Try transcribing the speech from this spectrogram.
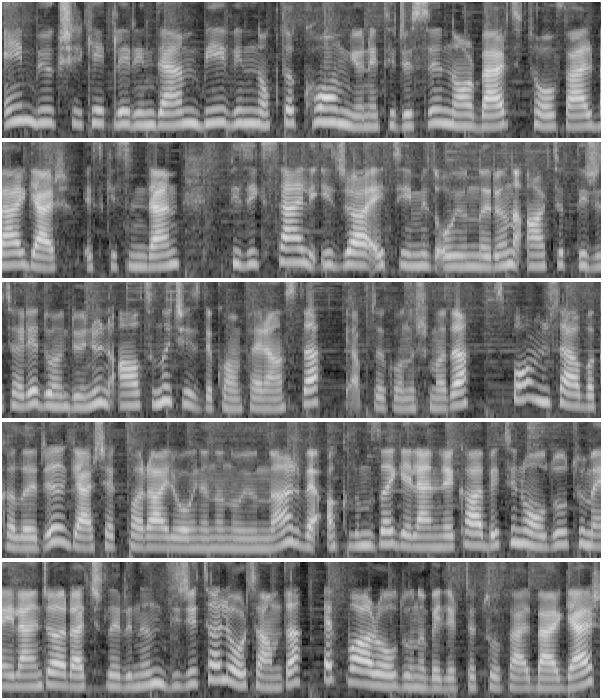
en büyük şirketlerinden Bwin.com yöneticisi Norbert Teufelberger eskisinden fiziksel icra ettiğimiz oyunların artık dijitale döndüğünün altını çizdi konferansta. Yaptığı konuşmada spor müsabakaları, gerçek parayla oynanan oyunlar ve aklımıza gelen rekabetin olduğu tüm eğlence araçlarının dijital ortamda hep var olduğunu belirtti Tufelberger.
